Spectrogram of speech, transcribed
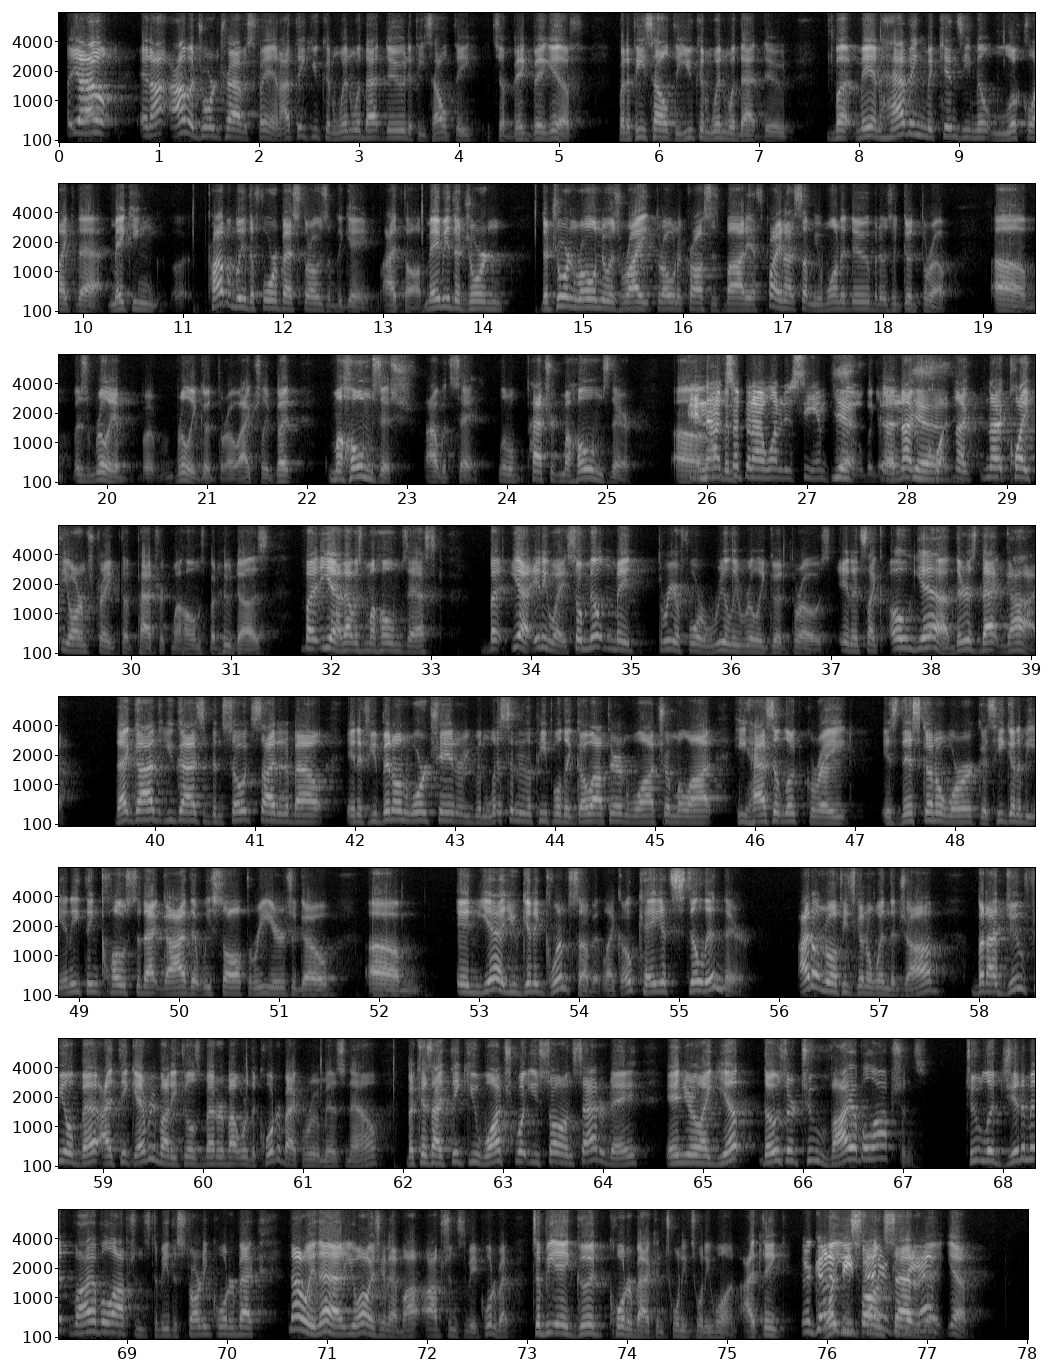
you know, and I, I'm a Jordan Travis fan. I think you can win with that dude if he's healthy. It's a big, big if, but if he's healthy, you can win with that dude. But man, having McKenzie Milton look like that, making uh, probably the four best throws of the game, I thought. Maybe the Jordan, the Jordan rolling to his right, throwing across his body. That's probably not something you want to do, but it was a good throw. Um, it was really a, a really good throw actually. But Mahomes-ish, I would say, little Patrick Mahomes there. Uh, and not maybe- something I wanted to see him throw. Yeah. but go uh, not Yeah. quite not, not quite the arm strength of Patrick Mahomes, but who does? But yeah, that was Mahomes esque. But yeah, anyway, so Milton made three or four really, really good throws. And it's like, oh yeah, there's that guy. That guy that you guys have been so excited about. And if you've been on War Chant or you've been listening to people that go out there and watch him a lot, he hasn't looked great. Is this going to work? Is he going to be anything close to that guy that we saw three years ago? Um, and yeah, you get a glimpse of it. Like, okay, it's still in there. I don't know if he's going to win the job, but I do feel better. I think everybody feels better about where the quarterback room is now because I think you watched what you saw on Saturday and you're like, yep, those are two viable options, two legitimate viable options to be the starting quarterback. Not only that, you always going to have options to be a quarterback, to be a good quarterback in 2021. I think They're gonna what be you saw on because they have- Saturday, yeah,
